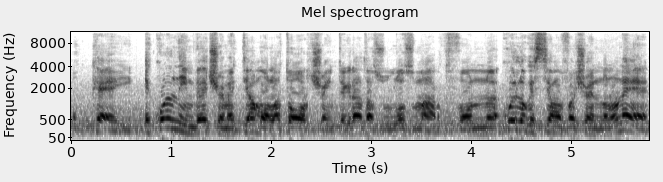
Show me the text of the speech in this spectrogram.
ok. E quando invece mettiamo la torcia integrata sullo smartphone, smartphone, quello che stiamo facendo non è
